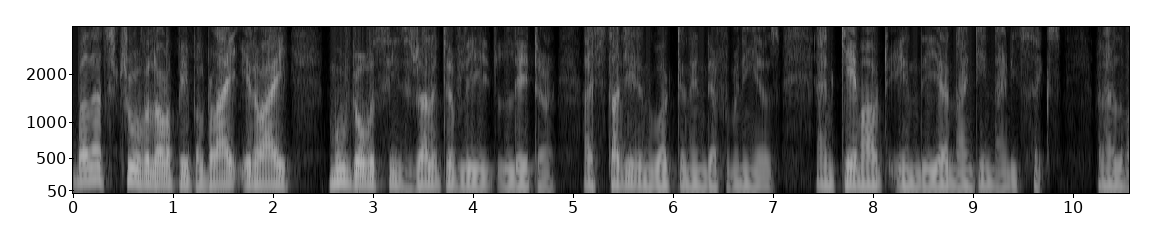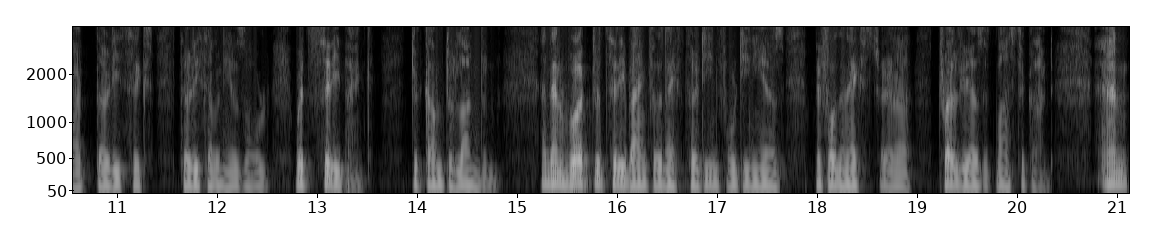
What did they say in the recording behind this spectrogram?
Well, that's true of a lot of people. But I, you know, I moved overseas relatively later. I studied and worked in India for many years and came out in the year 1996 when I was about 36, 37 years old with Citibank to come to London. And then worked with Citibank for the next 13, 14 years before the next uh, 12 years at MasterCard. And,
